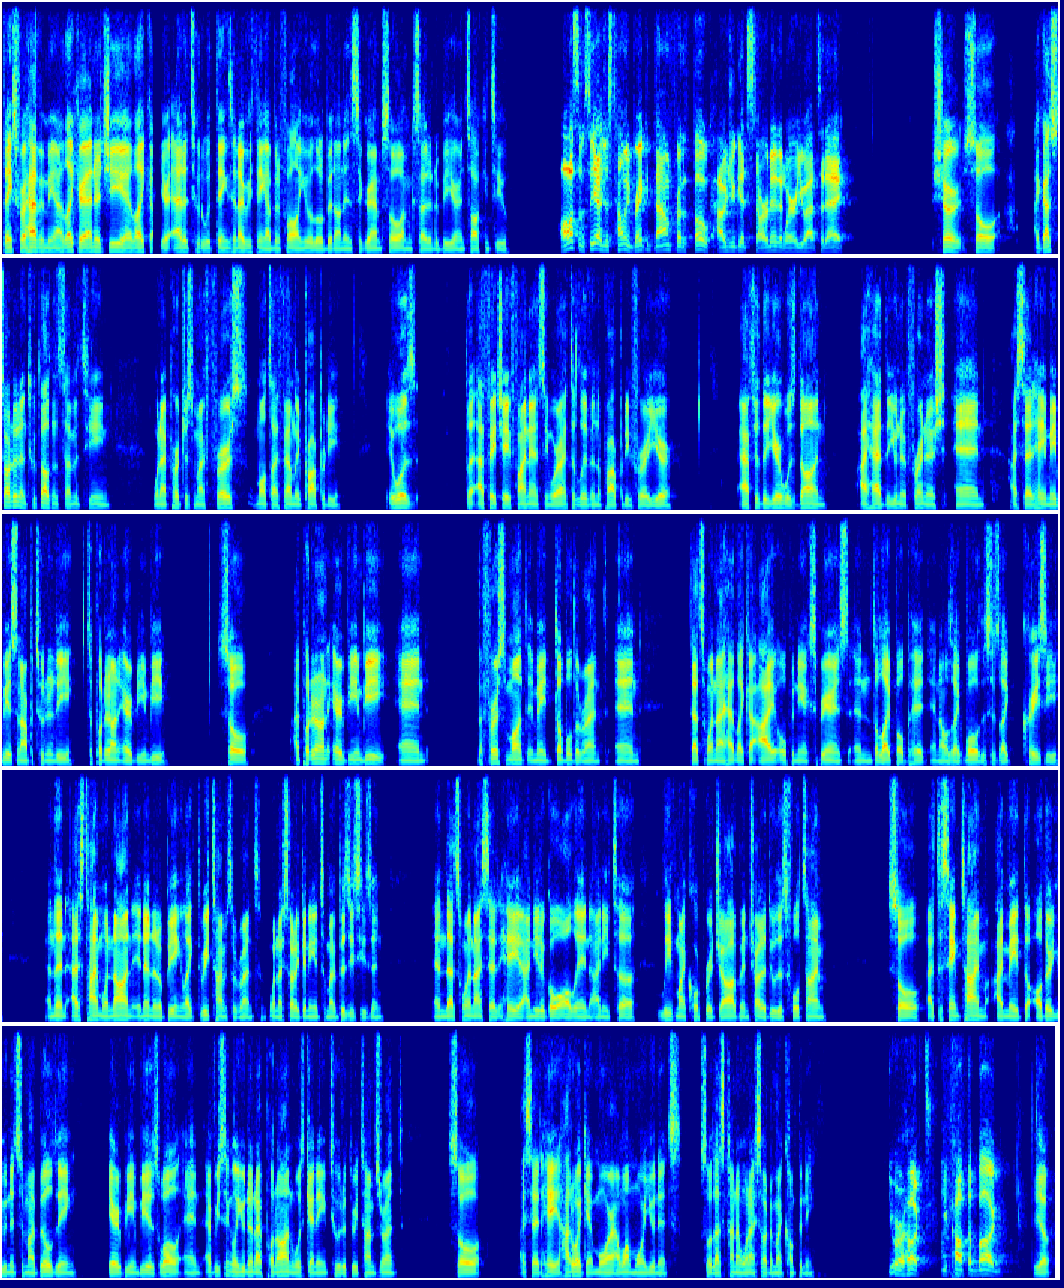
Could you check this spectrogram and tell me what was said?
Thanks for having me. I like your energy. I like uh, your attitude with things and everything. I've been following you a little bit on Instagram, so I'm excited to be here and talking to you. Awesome. So yeah, just tell me, break it down for the folk. How'd you get started and where are you at today? Sure. So I got started in 2017 when I purchased my first multifamily property it was the FHA financing where I had to live in the property for a year. After the year was done, I had the unit furnished and I said, hey, maybe it's an opportunity to put it on Airbnb. So I put it on Airbnb and the first month it made double the rent. And that's when I had like an eye opening experience and the light bulb hit. And I was like, whoa, this is like crazy. And then as time went on, it ended up being like three times the rent when I started getting into my busy season. And that's when I said, hey, I need to go all in. I need to leave my corporate job and try to do this full time. So at the same time, I made the other units in my building Airbnb as well. And every single unit I put on was getting two to three times rent. So I said, hey, how do I get more? I want more units. So that's kind of when I started my company. You were hooked. You caught the bug. Yep.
